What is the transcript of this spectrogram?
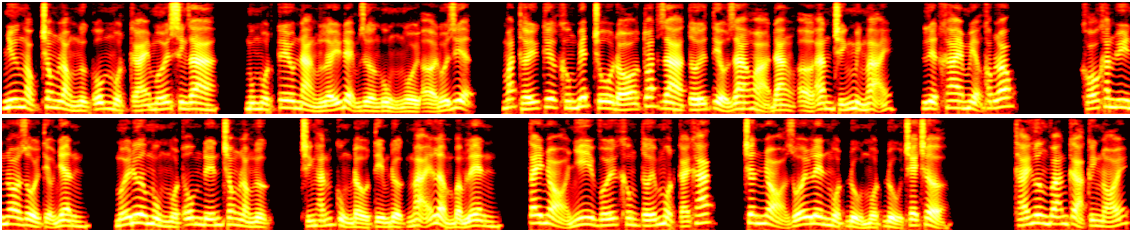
Như Ngọc trong lòng ngực ôm một cái mới sinh ra, mùng một kêu nàng lấy đệm giường ủng ngồi ở đối diện, mắt thấy kia không biết chỗ đó toát ra tới tiểu gia hỏa đang ở ăn chính mình mãi, liệt khai miệng khóc lóc. Khó khăn uy no rồi tiểu nhân, mới đưa mùng một ôm đến trong lòng ngực, chính hắn cùng đầu tìm được mãi lẩm bẩm lên, tay nhỏ nhi với không tới một cái khác, chân nhỏ dối lên một đủ một đủ che chở. Thái hương vãn cả kinh nói,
